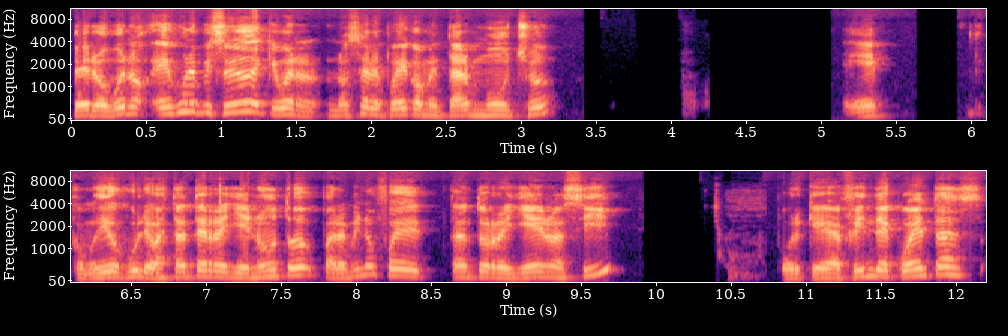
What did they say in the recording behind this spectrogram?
Pero bueno, es un episodio de que, bueno, no se le puede comentar mucho. Es, como dijo Julio, bastante rellenuto. Para mí no fue tanto relleno así, porque a fin de cuentas,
